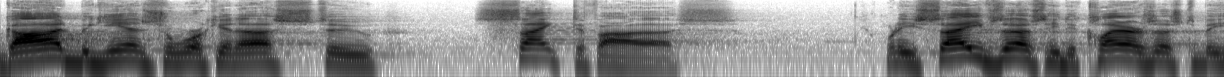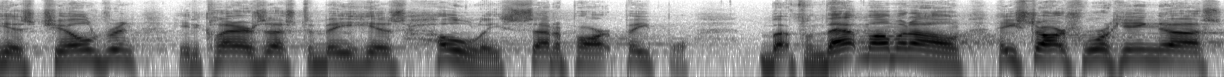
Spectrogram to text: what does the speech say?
God begins to work in us to sanctify us. When He saves us, He declares us to be His children, He declares us to be His holy, set apart people. But from that moment on, He starts working us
